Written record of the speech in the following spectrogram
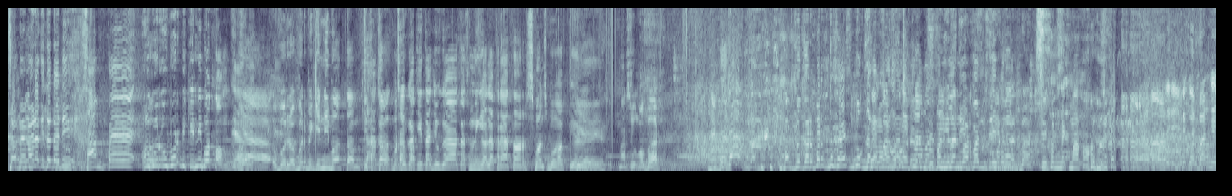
Sampai mana kita tadi? Sampai ubur-ubur bikini bottom. Ya, ubur-ubur bikini bottom. Kita turut berduka cita juga atas meninggalnya kreator SpongeBob ya. Iya, iya. Mark Zuckerberg. Eh. Mark Zuckerberg itu Facebook dah kalau nggak salah. Stephen Hillenburg. Stephen Hillenburg. Stephen McMahon. Ini korbannya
